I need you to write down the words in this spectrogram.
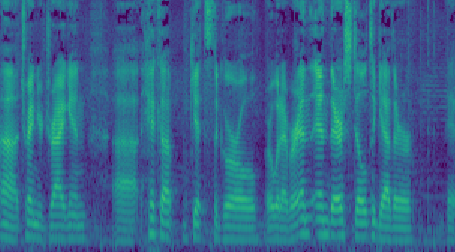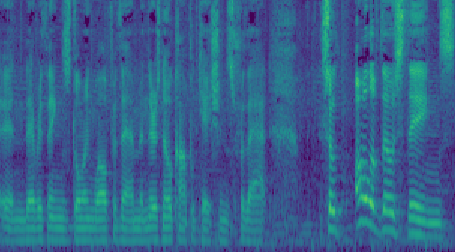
uh, train your dragon. Uh, Hiccup gets the girl or whatever, and and they're still together, and everything's going well for them, and there's no complications for that. So all of those things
